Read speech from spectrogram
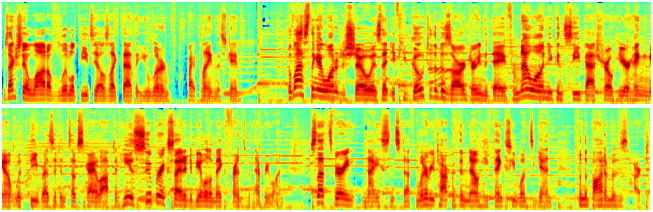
there's actually a lot of little details like that that you learn by playing this game. The last thing I wanted to show is that if you go to the bazaar during the day, from now on you can see Batreaux here hanging out with the residents of Skyloft, and he is super excited to be able to make friends with everyone. So that's very nice and stuff. And whenever you talk with him now, he thanks you once again from the bottom of his heart.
